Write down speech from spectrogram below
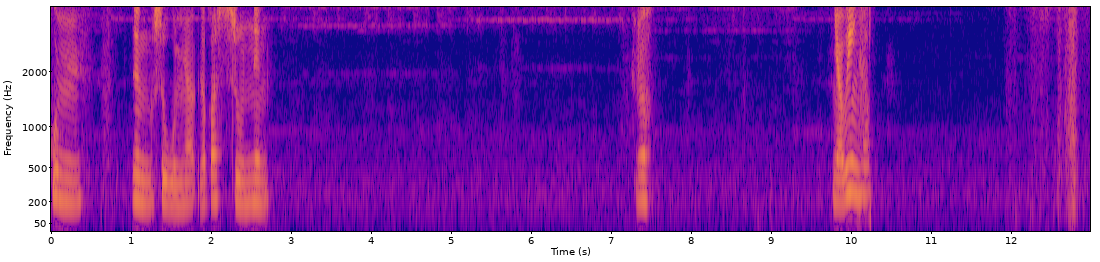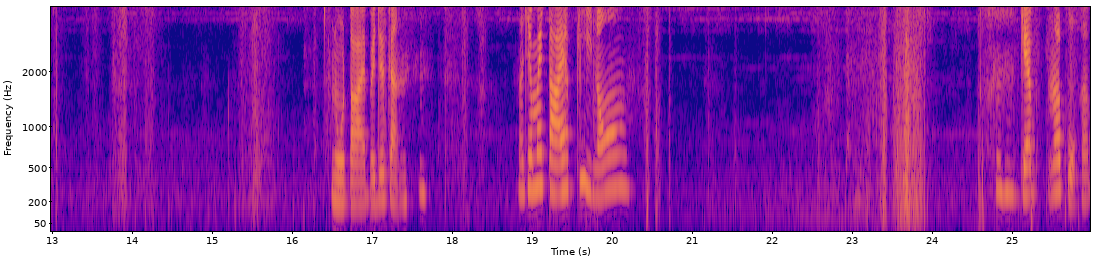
คุณหนึ่งศูนย์ครับ แล้วก็ศูนย์หนึ่งเอออย่าวิ่งครับ หนูตายไปด้วยกัน เราจะไม่ตายครับพี่น้อง แก๊ปน้าปลุกครับ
